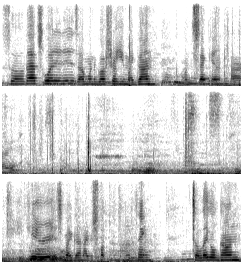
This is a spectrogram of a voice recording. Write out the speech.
So that's what it is. I'm going to go show you my gun. One second. Alright. Here is my gun. I just want the thing. It's a Lego gun.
